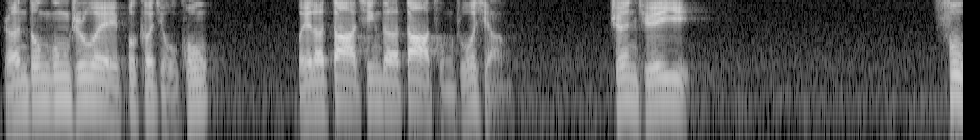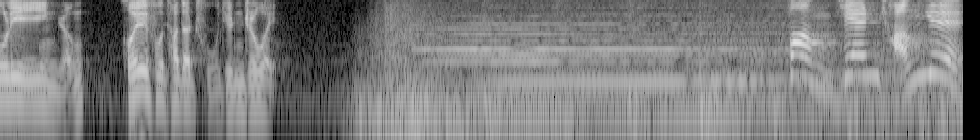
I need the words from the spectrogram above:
然东宫之位不可久空，为了大清的大统着想，朕决议复立胤禛，恢复他的储君之位。奉天承运，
